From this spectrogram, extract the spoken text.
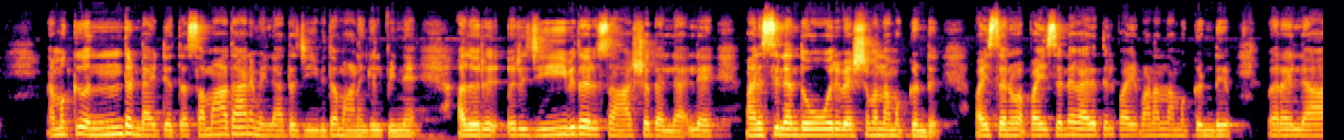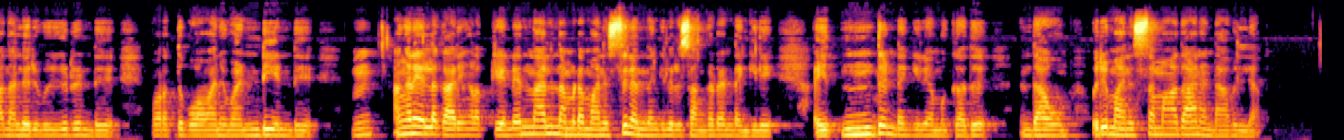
നമുക്ക് എന്തുണ്ടായിട്ടെത്ത സമാധാനമില്ലാത്ത ജീവിതമാണെങ്കിൽ പിന്നെ അതൊരു ഒരു ജീവിതം ഒരു ശാശ്വതമല്ല അല്ലേ? മനസ്സിലെന്തോ ഒരു വിഷമം നമുക്കുണ്ട്. പൈസ പൈസന്റെ കാര്യത്തിൽ പണം നമുക്കുണ്ട്. വേറെ എല്ലാ നല്ലൊരു വീടുണ്ട്. പുറത്ത് പോകാൻ വണ്ടിയുണ്ട്. അങ്ങനെയുള്ള കാര്യങ്ങളൊക്കെ ഉണ്ട്. എന്നാലും നമ്മുടെ മനസ്സിൽ എന്തെങ്കിലും ഒരു സങ്കടം ഉണ്ടെങ്കിൽ എന്തുണ്ടെങ്കിലും നമുക്കത് എന്താവും? ഒരു മനസ്സമാധാനം ഉണ്ടാവില്ല.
